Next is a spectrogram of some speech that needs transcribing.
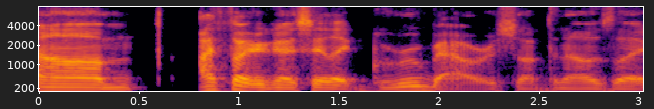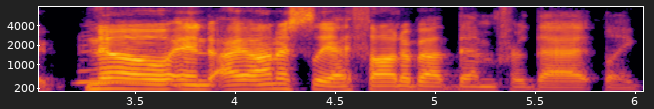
Um, I thought you were gonna say like Grubauer or something. I was like, No, and I honestly I thought about them for that like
